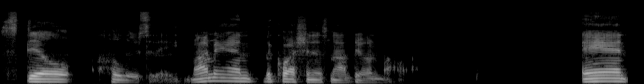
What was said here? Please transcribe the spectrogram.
still hallucinating. My man, the question is not doing well. And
